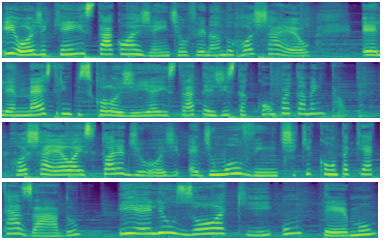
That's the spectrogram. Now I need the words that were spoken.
E hoje quem está com a gente é o Fernando Rochael. Ele é mestre em psicologia e estrategista comportamental. Rochael, a história de hoje é de um ouvinte que conta que é casado e ele usou aqui um termo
